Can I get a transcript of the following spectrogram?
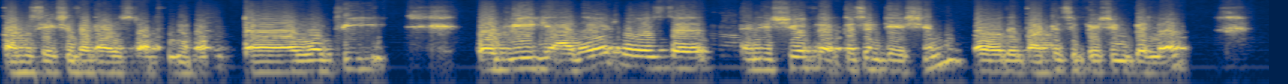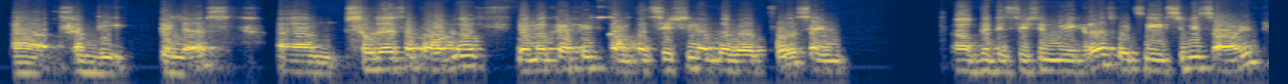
conversations that I was talking about, uh, what we what we gathered was the, an issue of representation or the participation pillar uh, from the pillars. Um, so there's a problem of demographic composition of the workforce and of the decision makers, which needs to be solved.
